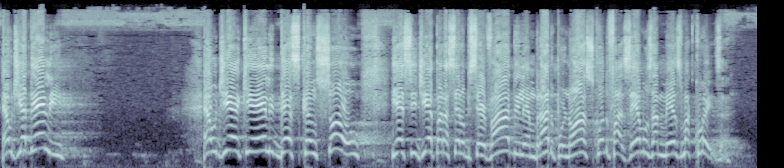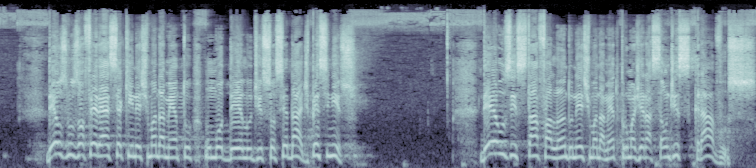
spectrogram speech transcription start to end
É o dia dele. É o dia que ele descansou, e esse dia é para ser observado e lembrado por nós quando fazemos a mesma coisa. Deus nos oferece aqui neste mandamento um modelo de sociedade. Pense nisso. Deus está falando neste mandamento para uma geração de escravos.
